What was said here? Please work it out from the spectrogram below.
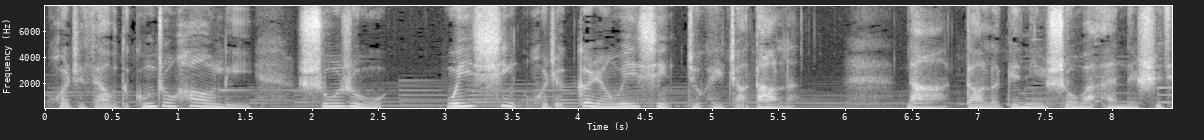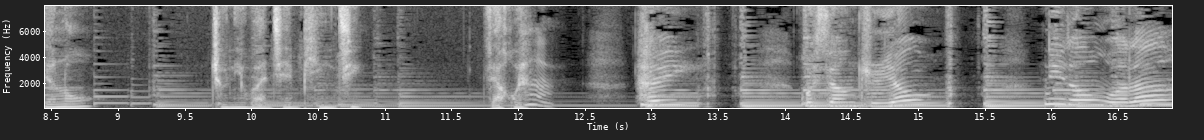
或者在我的公众号里输入微信或者个人微信就可以找到了。那到了跟你说晚安的时间喽，祝你晚间平静，再会。嘿，我想只有你懂我了。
